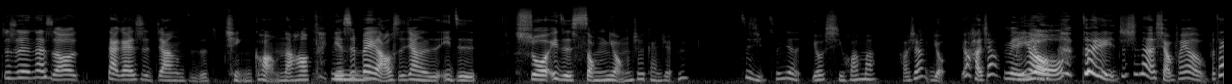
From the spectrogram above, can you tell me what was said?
就是那时候大概是这样子的情况，然后也是被老师这样子一直说，一直怂恿，就感觉嗯，自己真的有喜欢吗？好像有，又好像没有。对，就是那个小朋友不太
